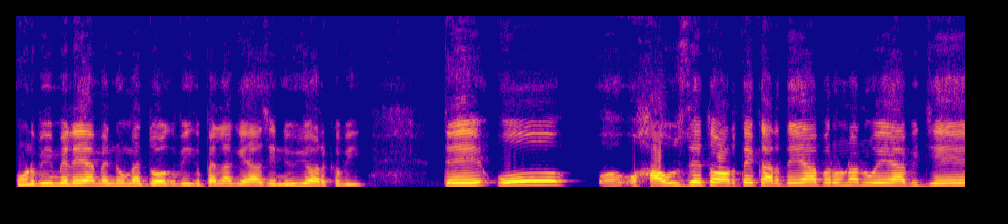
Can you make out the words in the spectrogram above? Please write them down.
ਹੁਣ ਵੀ ਮਿਲੇ ਮੈਨੂੰ, ਮੈਂ ਦੋ ਵੀਕ ਪਹਿਲਾਂ ਗਿਆ ਸੀ ਨਿਊਯਾਰਕ ਵੀ। ਤੇ ਉਹ ਹਾਊਸ ਦੇ ਤੌਰ ਤੇ ਕਰਦੇ ਆ, ਪਰ ਉਹਨਾਂ ਨੂੰ ਇਹ ਆ ਵੀ ਜੇ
